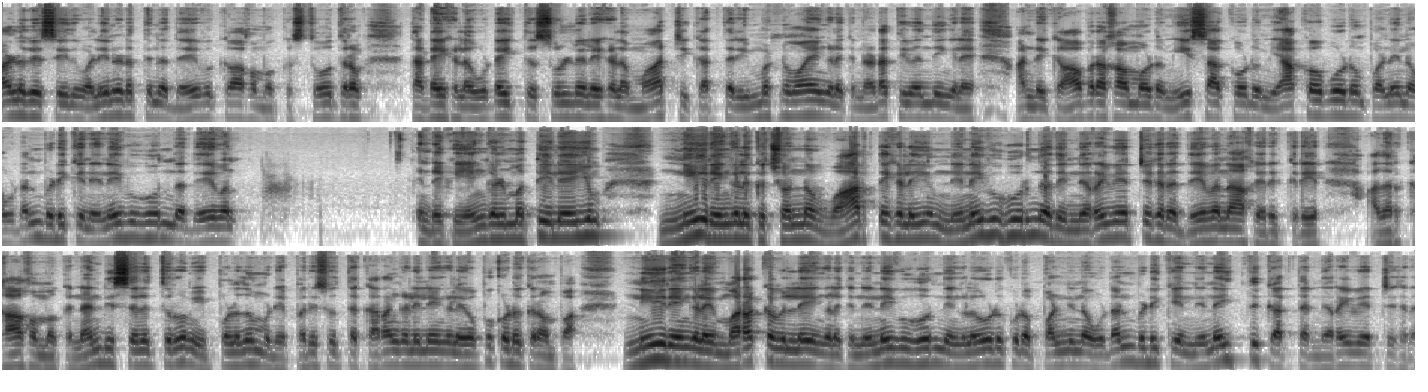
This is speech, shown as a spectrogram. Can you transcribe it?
ஆளுகை செய்து வழிநடத்தின தெய்வுக்காக உமக்கு ஸ்தோத்திரம். தடைகளை உடைத்து சூழ்நிலைகளை மாற்றி கத்தர் இம்மட்டுமா எங்களுக்கு நடத்தி வந்தீங்களே. அன்றைக்கு ஆபரகாமோடும் ஈசாக்கோடும் யாக்கோபோடும் பண்ணின உடன்படிக்கை நினைவு கூர்ந்த தேவன். இன்றைக்கு எங்கள் மத்தியிலேயும் நீர் எங்களுக்கு சொன்ன வார்த்தைகளையும் நினைவு கூர்ந்து அதை நிறைவேற்றுகிற தேவனாக இருக்கிறீர். அதற்காக உமக்கு நன்றி செலுத்துகிறோம். இப்பொழுதும் உடைய பரிசுத்த கரங்களிலே எங்களை ஒப்புக் கொடுக்குறோம்ப்பா நீர் எங்களை மறக்கவில்லை. எங்களுக்கு நினைவு கூர்ந்து எங்களோடு கூட பண்ணின உடன்படிக்கை நினைத்து கத்த நிறைவேற்றுகிற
